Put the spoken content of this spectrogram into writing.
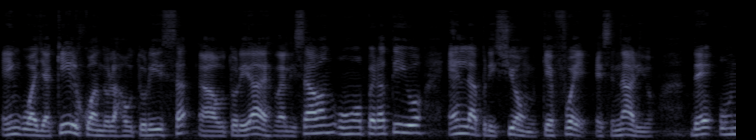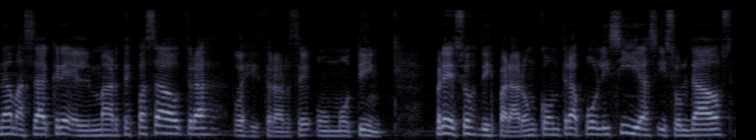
en Guayaquil, cuando las autoridades realizaban un operativo en la prisión, que fue escenario de una masacre el martes pasado tras registrarse un motín. Presos dispararon contra policías y soldados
